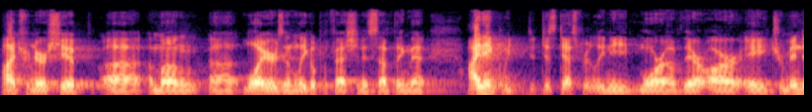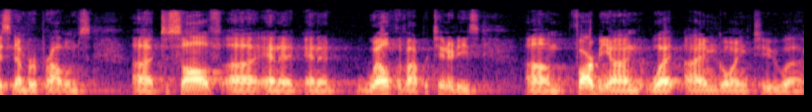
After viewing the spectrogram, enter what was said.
entrepreneurship uh, among uh, lawyers and legal profession is something that I think we d- just desperately need more of. There are a tremendous number of problems uh, to solve uh, and, a, and a wealth of opportunities um, far beyond what I'm going to. Uh,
